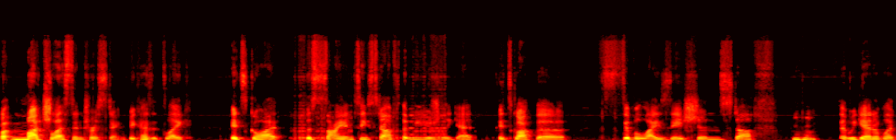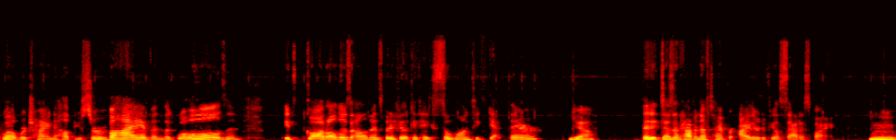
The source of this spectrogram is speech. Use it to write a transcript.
but much less interesting because it's like it's got the sciency stuff that we usually get. It's got the civilization stuff hmm that we get of like, well, we're trying to help you survive and the goals and it's got all those elements, but I feel like it takes so long to get there Yeah. that it doesn't have enough time for either to feel satisfying. Hmm.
